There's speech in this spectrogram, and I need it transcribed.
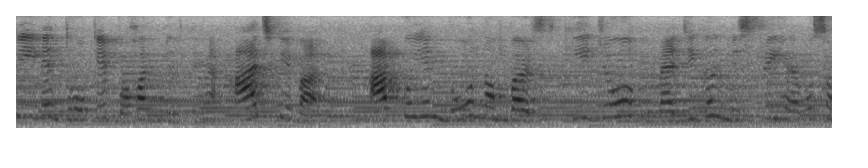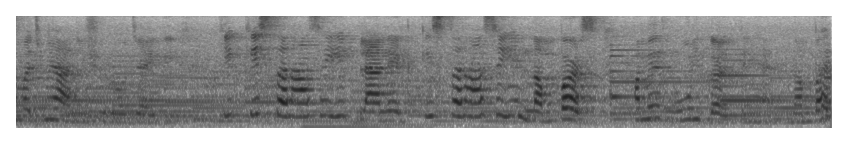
कि इन्हें धोखे बहुत मिलते हैं। आज के बाद आपको ये नो नंबर्स की जो मैजिकल मिस्ट्री है, वो समझ में आनी शुरू हो जाएगी कि किस तरह से ये प्लानट किस तरह से ये नंबर्स हमें रूल करते हैं। नंबर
